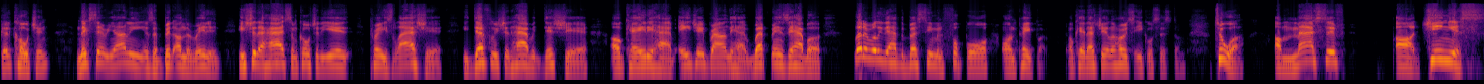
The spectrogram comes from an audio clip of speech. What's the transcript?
good coaching. Nick Sirianni is a bit underrated. He should have had some coach of the year praise last year. He definitely should have it this year. Okay, they have AJ Brown, they have weapons, they have a literally they have the best team in football on paper. Okay, that's Jalen Hurts ecosystem. Tua, a massive uh genius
